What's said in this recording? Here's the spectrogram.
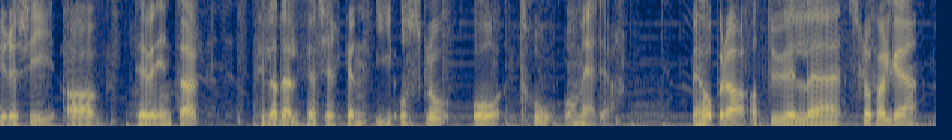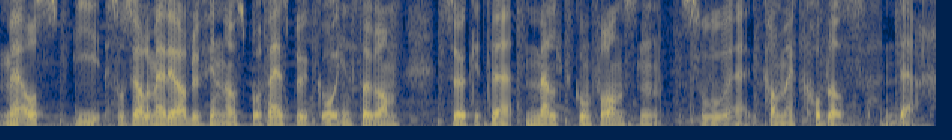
i regi av TV Inter, Filadelfia-kirken i Oslo og Tro og Medier. Vi håper da at du vil eh, slå følge med oss i sosiale medier. Du finner oss på Facebook og Instagram. Søk etter Meldt-konferansen, så eh, kan vi kobles der.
